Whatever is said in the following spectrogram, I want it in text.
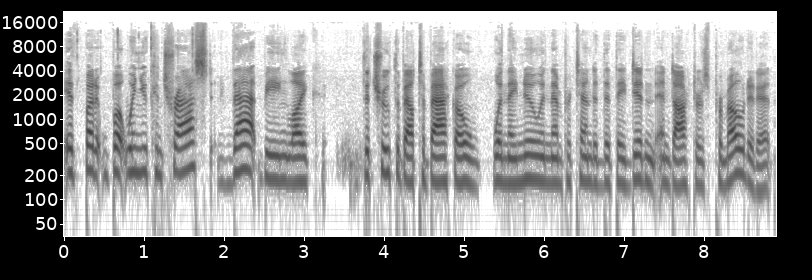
it. But but when you contrast that being like the truth about tobacco when they knew and then pretended that they didn't, and doctors promoted it,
